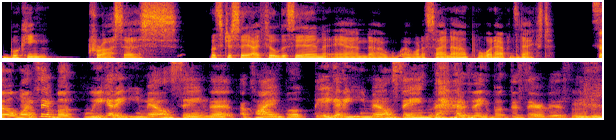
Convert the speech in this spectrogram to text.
booking process? Let's just say I fill this in and uh, I want to sign up. What happens next? So once they book, we get an email saying that a client booked. They get an email saying that they booked the service. Mm-hmm.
